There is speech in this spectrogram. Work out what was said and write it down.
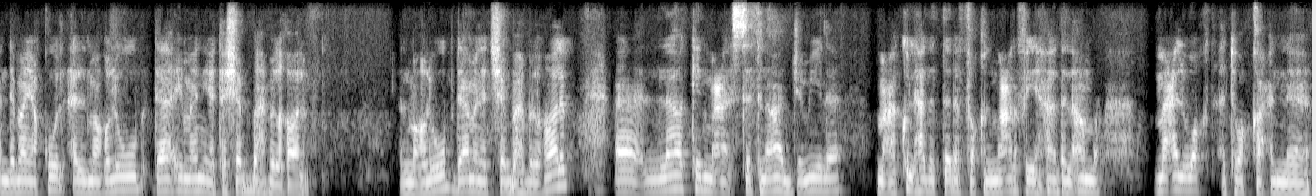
عندما يقول المغلوب دائما يتشبه بالغالب. المغلوب دائما يتشبه بالغالب آه، لكن مع استثناءات جميلة مع كل هذا التدفق المعرفي هذا الأمر مع الوقت أتوقع انه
